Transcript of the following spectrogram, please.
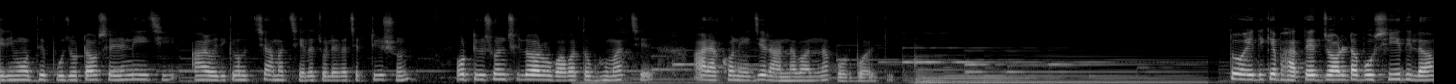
এরই মধ্যে পুজোটাও সেরে নিয়েছি। আর ওইদিকে হচ্ছে আমার ছেলে চলে গেছে টিউশন। ওর টিউশন ছিল আর ওর বাবা তো ঘুমাচ্ছে। আর এখন এই যে রান্না বান্না করব আর কি। তো এদিকে ভাতের জলটা বসিয়ে দিলাম,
